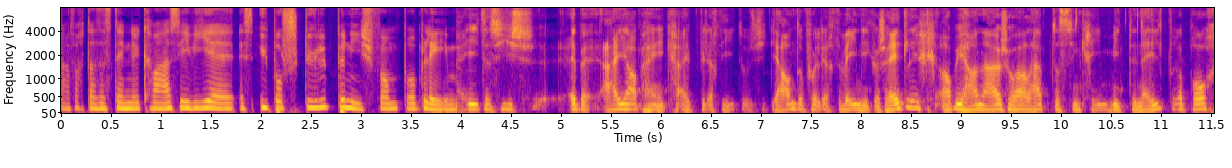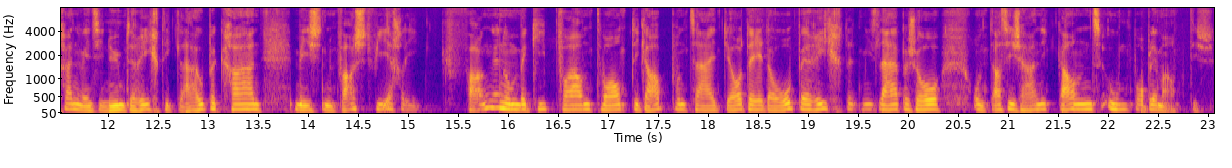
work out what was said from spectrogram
Einfach, dass es dann nicht quasi wie ein Überstülpen ist vom Problem. Nein, das ist eben eine Abhängigkeit vielleicht eintauschen, die andere vielleicht weniger schädlich. Aber ich habe auch schon erlebt, dass die Kinder mit den Eltern gebrochen haben, wenn sie nicht mehr richtig glauben können. Man ist dann fast wie ein bisschen gefangen und man gibt Verantwortung ab und sagt, ja, der da oben richtet mein Leben schon. Und das ist auch nicht ganz unproblematisch.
